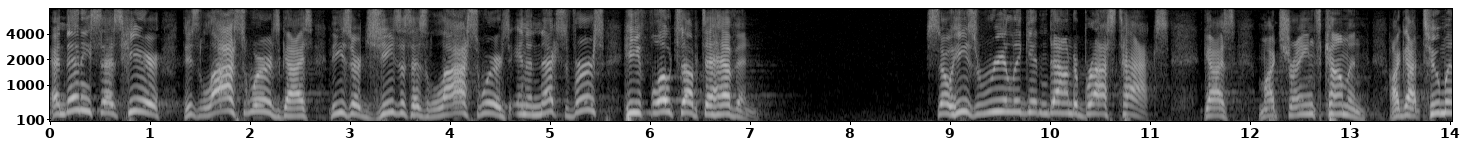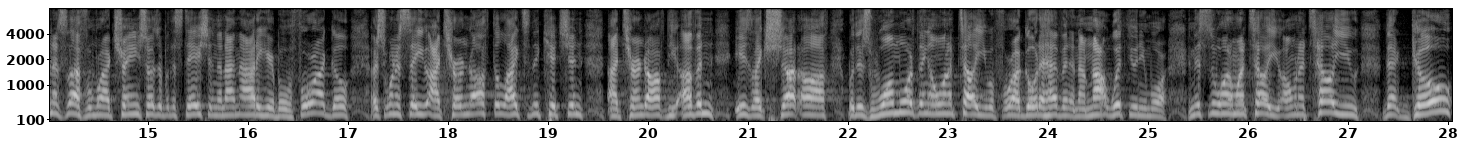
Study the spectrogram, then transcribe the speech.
And then he says here, his last words, guys, these are Jesus' last words. In the next verse, he floats up to heaven. So he's really getting down to brass tacks. Guys, my train's coming. I got two minutes left when my train shows up at the station, then I'm out of here. But before I go, I just want to say I turned off the lights in the kitchen. I turned off, the oven is like shut off. But there's one more thing I want to tell you before I go to heaven, and I'm not with you anymore. And this is what I want to tell you. I want to tell you that go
